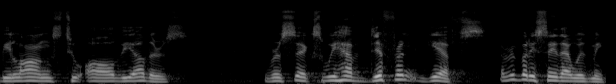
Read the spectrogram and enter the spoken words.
belongs to all the others. Verse 6 We have different gifts. Everybody say that with me.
